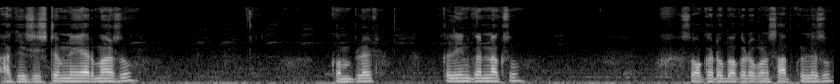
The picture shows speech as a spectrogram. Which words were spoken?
આખી સિસ્ટમને એર મારશું. કમ્પ્લીટ ક્લીન કરી નાખશું. સોકેટો બકેટો પણ સાફ કરી લેશું.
